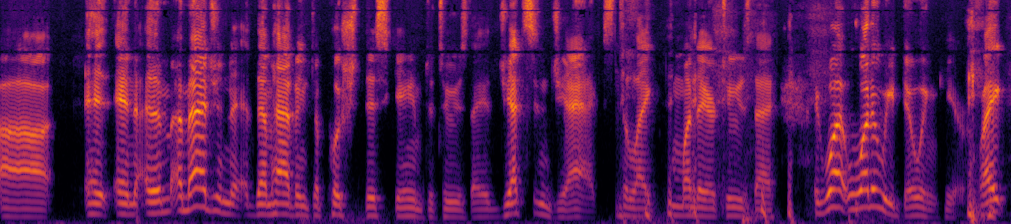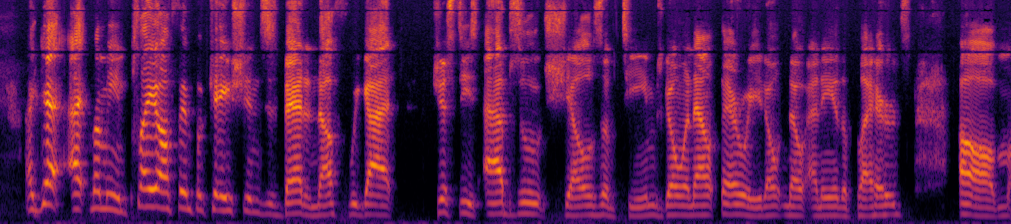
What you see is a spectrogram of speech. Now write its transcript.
Uh, and, and, and imagine them having to push this game to Tuesday, Jets and Jags to like Monday or Tuesday. Like, what what are we doing here? Like, I get, I, I mean, playoff implications is bad enough. We got just these absolute shells of teams going out there where you don't know any of the players. Um,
